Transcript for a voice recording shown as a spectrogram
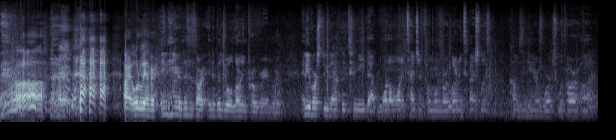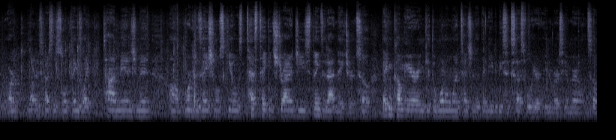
Oh. All right. What do we have here? In here, this is our individual learning program room. Any of our student athletes who need that one-on-one attention from one of our learning specialists comes in here and works with our uh, our learning specialists on things like time management, um, organizational skills, test-taking strategies, things of that nature. And so they can come here and get the one-on-one attention that they need to be successful here at University of Maryland. So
